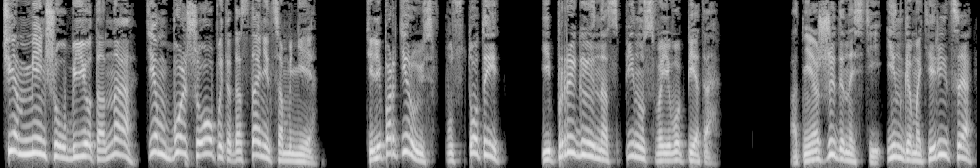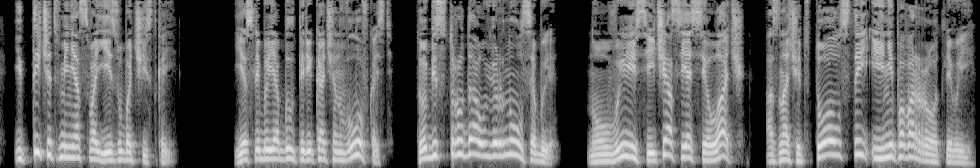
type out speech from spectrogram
Чем меньше убьет она, тем больше опыта достанется мне. Телепортируюсь в пустоты и прыгаю на спину своего пета. От неожиданности Инга матерится и тычет в меня своей зубочисткой. Если бы я был перекачан в ловкость, то без труда увернулся бы. Но, увы, сейчас я силач, а значит толстый и неповоротливый.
